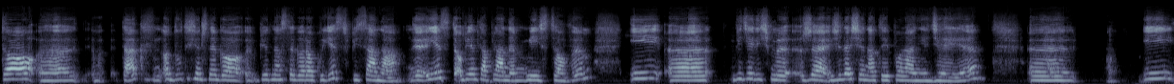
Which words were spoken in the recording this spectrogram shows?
to tak, od 2015 roku jest wpisana, jest objęta planem miejscowym i widzieliśmy, że źle się na tej polanie dzieje i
